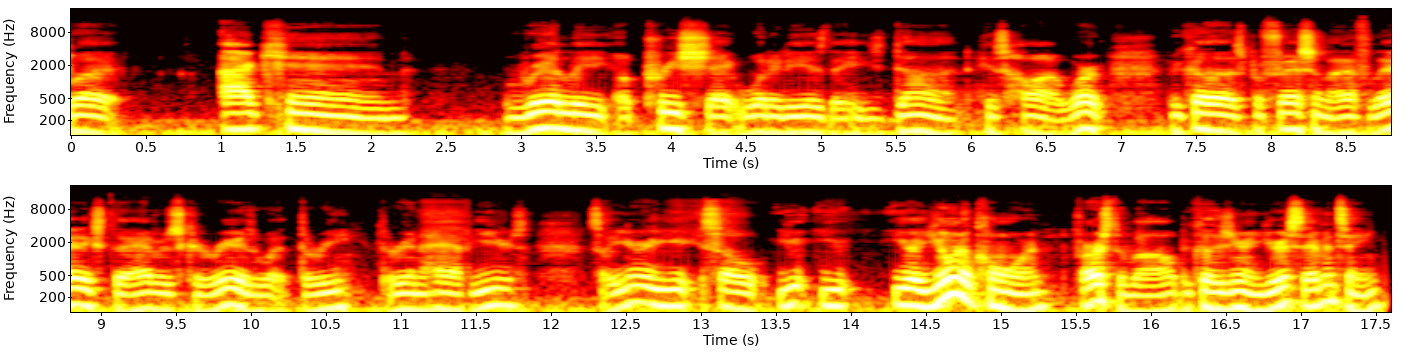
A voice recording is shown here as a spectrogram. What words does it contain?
But I can really appreciate what it is that he's done, his hard work, because professional athletics, the average career is what three, three and a half years. So you're so you you you're a unicorn first of all because you're in year seventeen.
